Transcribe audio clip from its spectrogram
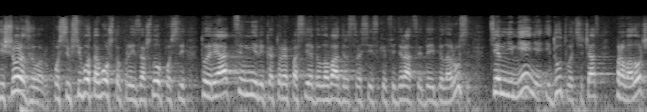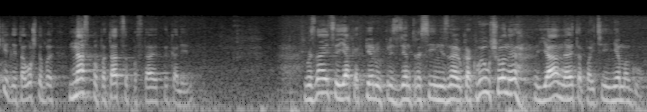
Еще раз говорю, после всего того, что произошло, после той реакции в мире, которая последовала в адрес Российской Федерации, да и Беларуси, тем не менее идут вот сейчас проволочки для того, чтобы нас попытаться поставить на колени. Вы знаете, я как первый президент России не знаю, как вы, ученые, я на это пойти не могу.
